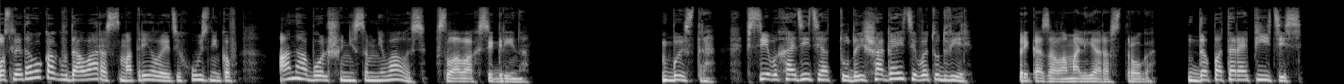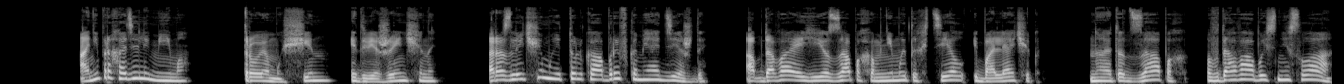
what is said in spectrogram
После того, как вдова рассмотрела этих узников, она больше не сомневалась в словах Сигрина. «Быстро! Все выходите оттуда и шагайте в эту дверь!» — приказала Мальяра строго. «Да поторопитесь!» Они проходили мимо. Трое мужчин и две женщины, различимые только обрывками одежды, обдавая ее запахом немытых тел и болячек. Но этот запах вдова бы снесла,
